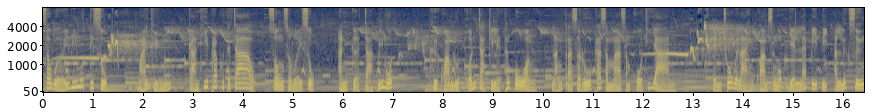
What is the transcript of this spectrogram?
เสวยวิมุตติสุข หมายถึงการที่พระพุทธเจ้าทรงเสวยสุข อันเกิดจากวิมุตติ คือความหลุดพ้นจากกิเลสทั้งปวง หลังตรัสรู้พระสัมมาสัมโพธิญาณ เป็นช่วงเวลาแห่งความสงบเย็นและปีติอันลึกซึ้ง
